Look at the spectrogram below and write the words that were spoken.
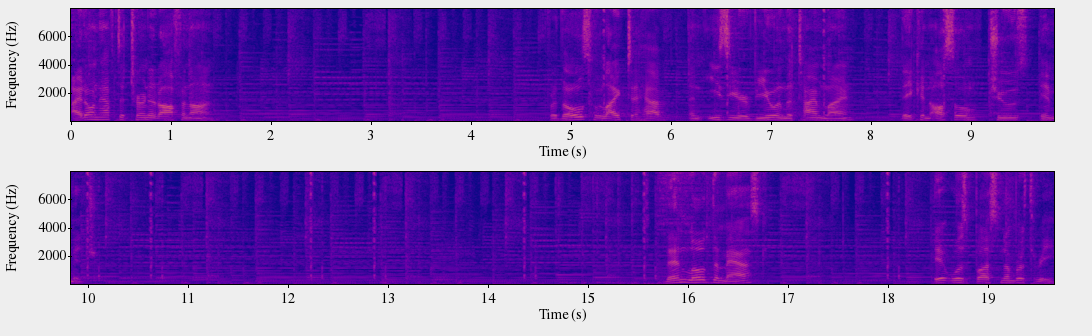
I don't have to turn it off and on. For those who like to have an easier view in the timeline, they can also choose image. Then load the mask. It was bus number 3.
